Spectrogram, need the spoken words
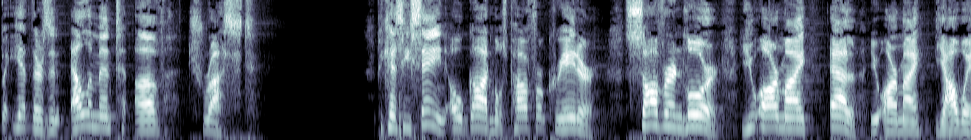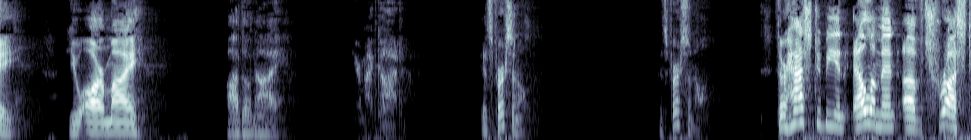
But yet there's an element of trust. Because he's saying, Oh God, most powerful creator, sovereign Lord, you are my El, you are my Yahweh. You are my Adonai. You're my God. It's personal. It's personal. There has to be an element of trust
